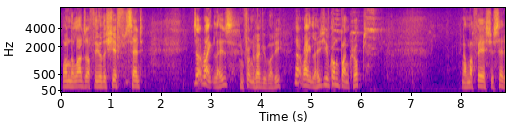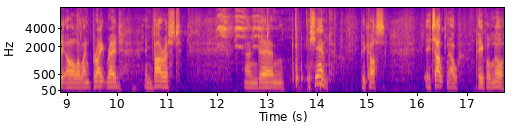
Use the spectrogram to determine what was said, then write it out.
one of the lads off the other shift said is that right Les in front of everybody Is that right, Les? You've gone bankrupt. Now my face just said it all. I went bright red, embarrassed and um, ashamed because it's out now. People know.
